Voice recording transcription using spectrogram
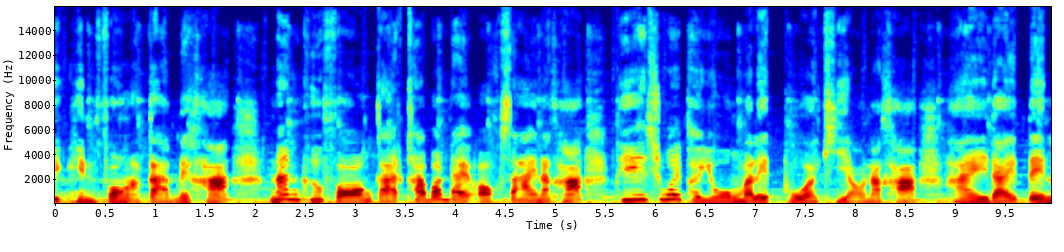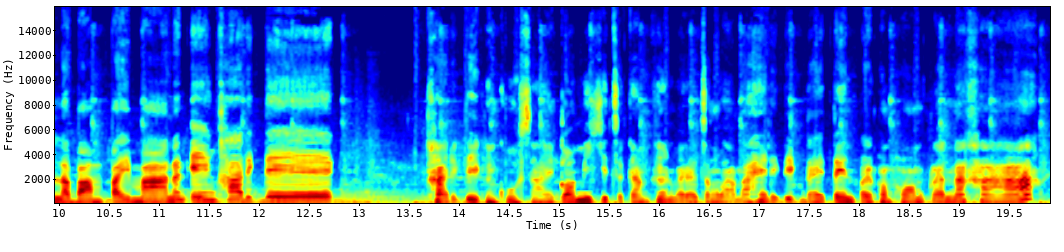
ด็กๆ เห็นฟองอากาศไหมคะ นั่นคือฟองก๊าซคาร์บอนไดออกไซด์นะคะ ที่ช่วยพยุงเมล็ดถั่วเขียวนะคะ ให้ได้เต้นระบำไปมานั่นเองค่ะเด็กๆค่ะเด็กๆคุณครูทรายก็มีกิจกรรมเคลื่อนไหวและจังหวะมาให้เด็กๆ ได้เต้นไปพร้อม ๆ กันนะคะ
